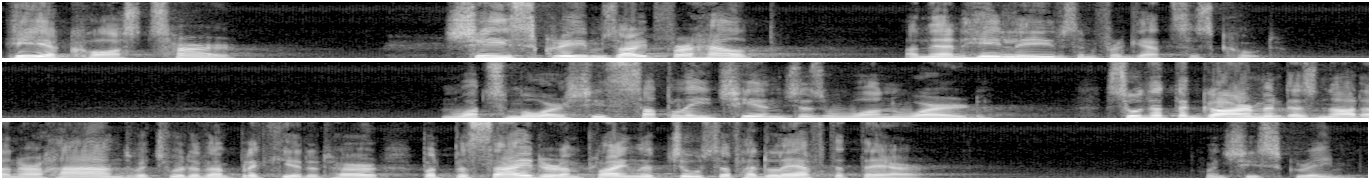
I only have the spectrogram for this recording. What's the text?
He accosts her. She screams out for help and then he leaves and forgets his coat. And what's more, she subtly changes one word so that the garment is not in her hand, which would have implicated her, but beside her, implying that Joseph had left it there when she screamed.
